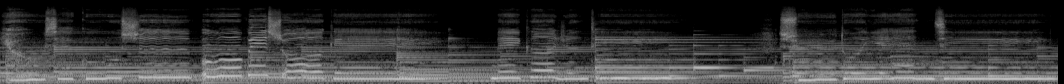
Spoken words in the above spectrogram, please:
有些故事不必说给每个人听。许多眼睛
